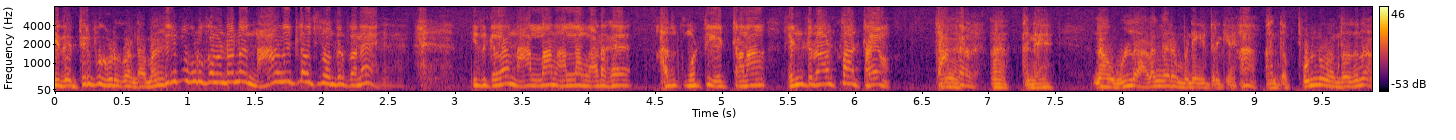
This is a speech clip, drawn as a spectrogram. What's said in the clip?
இதை திருப்பி கொடுக்க வேண்டாமா? திருப்பி கொடுக்க வேண்டாம்னா நான் வீட்டுல வச்சுட்டு வந்திருப்பேனே. இதுக்கெல்லாம் நாலாம் நல்ல வாடகை. அதுக்கு மட்டும் எட்டனா? ரெண்டு நாள் தான் டைம் அண்ணே நான் உள்ள அலங்காரம் பண்ணிக்கிட்டு இருக்கேன். அந்த பொண்ணு வந்ததுன்னா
